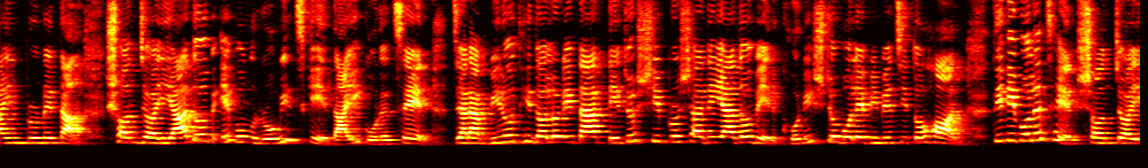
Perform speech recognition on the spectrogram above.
আইন প্রণেতা সঞ্জয় যাদব এবং রমিজকে দায়ী করেছেন। যারা বিরোধী দলনেতা তেজস্বী প্রসাদ যাদবের ঘনিষ্ঠ বলে বিবেচিত হন। তিনি বলেছেন, সঞ্জয়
